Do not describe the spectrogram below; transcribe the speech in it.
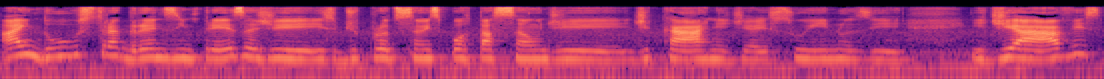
a indústria, grandes empresas de, de produção e exportação de, de carne, de suínos e, e de aves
